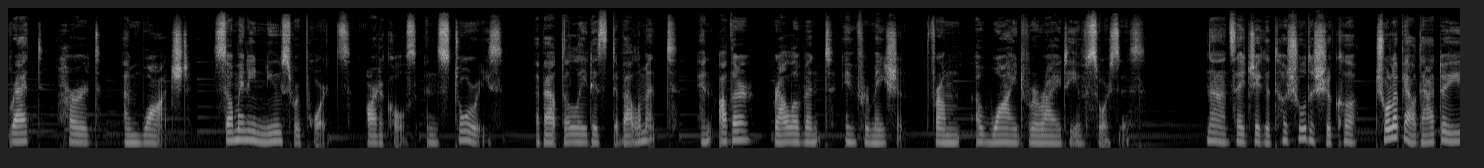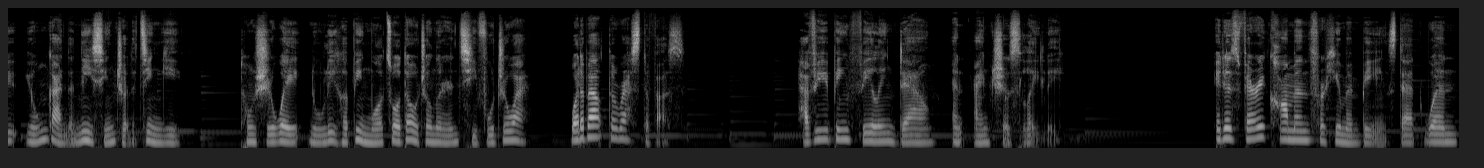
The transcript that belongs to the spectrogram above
read, heard, and watched so many news reports, articles, and stories about the latest development and other relevant information from a wide variety of sources. 那在这个特殊的时刻，除了表达对于勇敢的逆行者的敬意，同时为努力和病魔做斗争的人祈福之外，What about the rest of us? Have you been feeling down and anxious lately? It is very common for human beings that when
